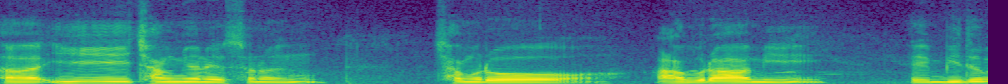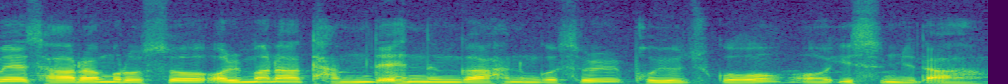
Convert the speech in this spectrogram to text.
아, 이 장면에서는 참으로 아브라함이 믿음의 사람으로서 얼마나 담대했는가 하는 것을 보여주고 어, 있습니다.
